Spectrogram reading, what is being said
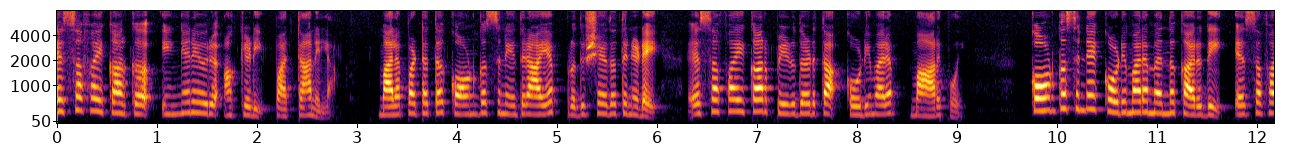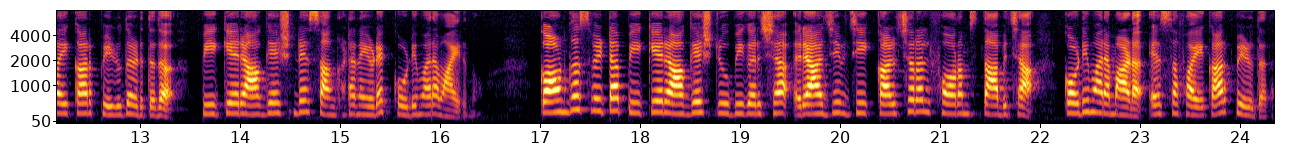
എസ് എഫ് ഐക്കാർക്ക് ഇങ്ങനെയൊരു അക്കിടി പറ്റാനില്ല. മലപ്പട്ടത്ത് കോൺഗ്രസിനെതിരായ പ്രതിഷേധത്തിനിടെ എസ് എഫ് ഐക്കാർ പിഴുതെടുത്ത കൊടിമരം മാറിപ്പോയി. കോൺഗ്രസിന്റെ കൊടിമരം എന്ന് കരുതി എസ് എഫ് ഐക്കാർ പിഴുതെടുത്തത് പി കെ രാഗേഷിന്റെ സംഘടനയുടെ കൊടിമരമായിരുന്നു. കോൺഗ്രസ് വിട്ട പി കെ രാഗേഷ് രൂപീകരിച്ച രാജീവ് ജി കൾച്ചറൽ ഫോറം സ്ഥാപിച്ച കൊടിമരമാണ് എസ് എഫ് ഐക്കാർ പിഴുതത്.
